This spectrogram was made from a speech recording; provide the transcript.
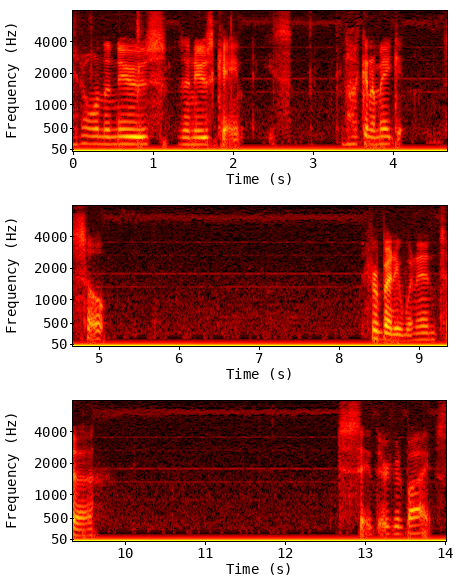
You know, when the news, the news came, he's not gonna make it. So everybody went in to to say their goodbyes.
